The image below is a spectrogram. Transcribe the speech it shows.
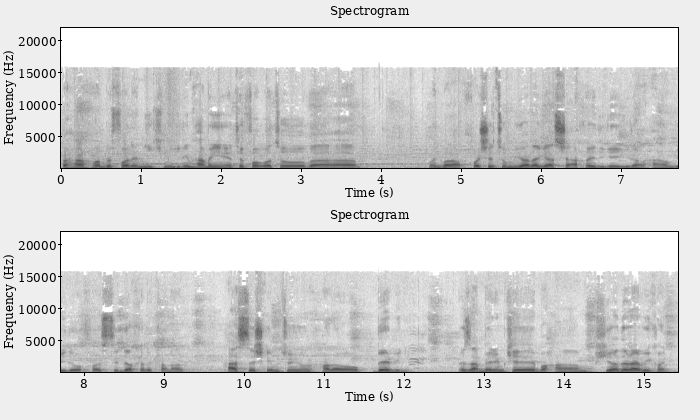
به هر حال به فال نیک می‌گیریم همه این اتفاقات رو و امیدوارم خوشتون بیاد. اگر از شهرهای دیگه ایران هم ویدیو خواستید داخل کانال هستش که می‌تونید اونها رو ببینید. بزن بریم که با هم پیاده روی کنیم.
